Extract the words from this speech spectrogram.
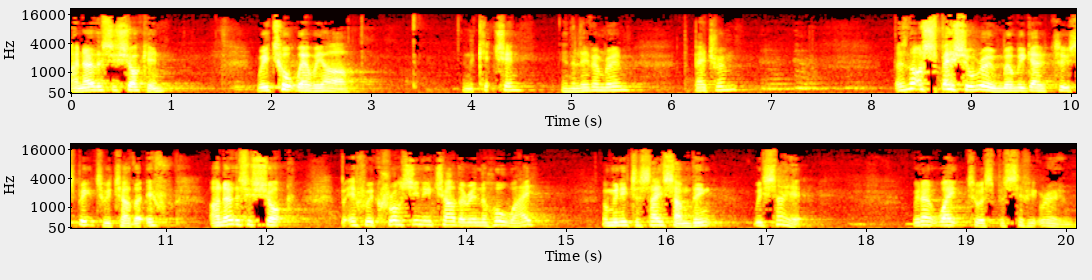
I know this is shocking. We talk where we are in the kitchen, in the living room, the bedroom. There's not a special room when we go to speak to each other. If I know this is shock, but if we're crossing each other in the hallway and we need to say something, we say it. We don't wait to a specific room.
